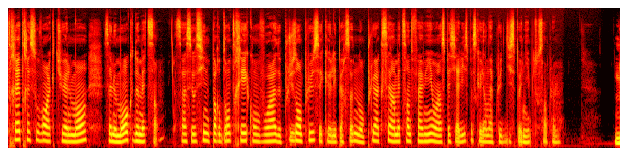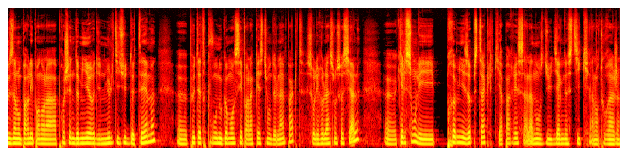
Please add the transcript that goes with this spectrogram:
très très souvent actuellement, c'est le manque de médecins. Ça, c'est aussi une porte d'entrée qu'on voit de plus en plus et que les personnes n'ont plus accès à un médecin de famille ou à un spécialiste parce qu'il n'y en a plus de disponible, tout simplement. Nous allons parler pendant la prochaine demi-heure d'une multitude de thèmes. Euh, peut-être pouvons-nous commencer par la question de l'impact sur les relations sociales. Euh, quels sont les premiers obstacles qui apparaissent à l'annonce du diagnostic à l'entourage?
